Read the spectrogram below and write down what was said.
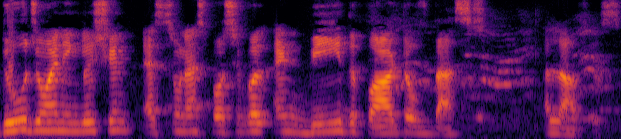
do join English in as soon as possible and be the part of best. Allah Hafiz.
